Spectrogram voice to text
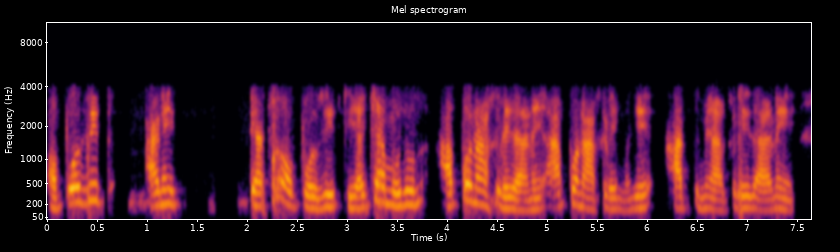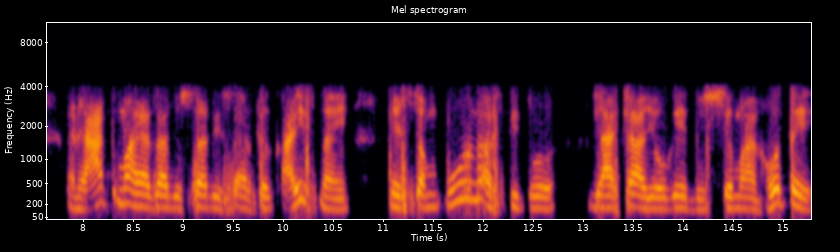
ऑपोजिट आणि त्याचं ऑपोजिट याच्यामधून आपण आकडे जाणे आपण आकडे म्हणजे आत्म्याकडे जाणे. आणि आत्मा याचा दुसरा तिसरा अर्थ काहीच नाही हे संपूर्ण अस्तित्व ज्याच्या योगे दृश्यमान होते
